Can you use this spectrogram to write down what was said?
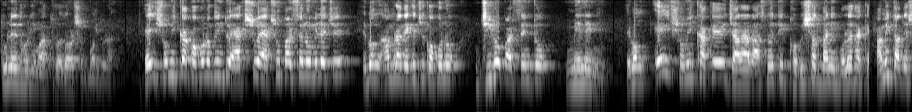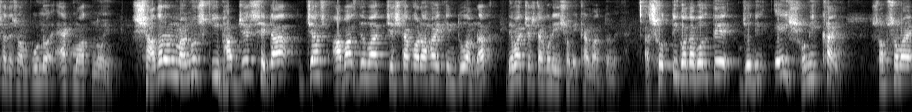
তুলে ধরি মাত্র, দর্শক বন্ধুরা। এই সমীক্ষা কখনো কিন্তু একশো একশো পার্সেন্টও মিলেছে এবং আমরা দেখেছি কখনো জিরো পার্সেন্টও মেলেনি। এবং এই সমীক্ষাকে যারা রাজনৈতিক ভবিষ্যৎবাণী বলে থাকে আমি তাদের সাথে সম্পূর্ণ একমত নই। সাধারণ মানুষ কি ভাবছে সেটা জাস্ট আভাস দেওয়ার চেষ্টা করা হয় কিন্তু আমরা দেওয়ার চেষ্টা করি এই সমীক্ষার মাধ্যমে। আর সত্যি কথা বলতে যদি এই সমীক্ষায় সবসময়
